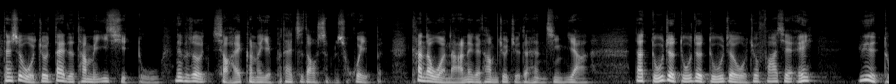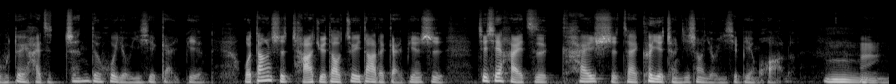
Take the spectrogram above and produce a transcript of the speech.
但是我就带着他们一起读。那个时候小孩可能也不太知道什么是绘本，看到我拿那个，他们就觉得很惊讶。那读着读着读着，我就发现，哎。阅读对孩子真的会有一些改变。我当时察觉到最大的改变是，这些孩子开始在课业成绩上有一些变化了。嗯嗯，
